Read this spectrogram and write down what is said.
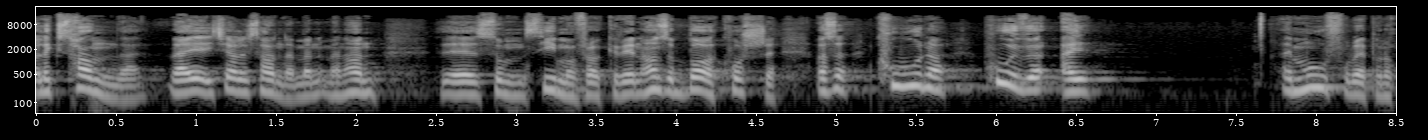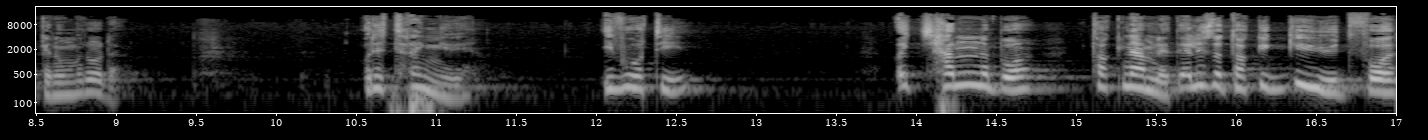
Alexander Nei, ikke Alexander, men, men han Eh, som Simon fra Kyrene, han som bar korset. Altså, Kona hun har vært ei, ei mor for meg på noen områder. Og det trenger vi i vår tid. Og jeg kjenner på takknemlighet. Jeg har lyst til å takke Gud for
